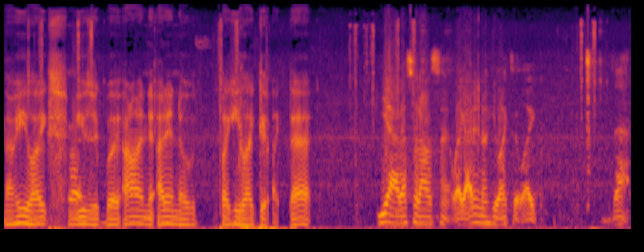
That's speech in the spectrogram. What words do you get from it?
No, he likes Right. music, but I don't. I didn't know like he liked it like that. Yeah, that's what I was saying. Like I didn't know he liked it like that.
